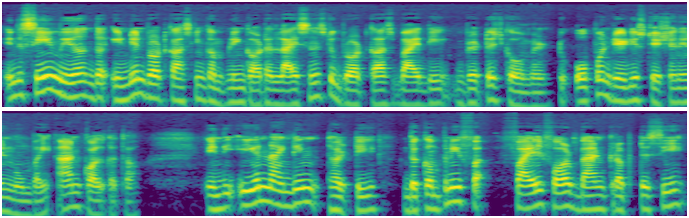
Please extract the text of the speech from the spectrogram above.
In the same year, the Indian Broadcasting Company got a license to broadcast by the British government to open radio station in Mumbai and Kolkata. In the year 1930, the company filed for bankruptcy.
